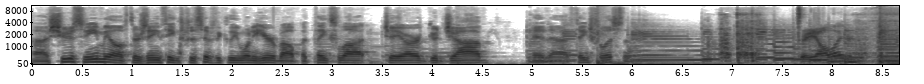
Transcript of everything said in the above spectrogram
uh, shoot us an email if there's anything specifically you want to hear about. But thanks a lot, JR. Good job. And uh, thanks for listening. See y'all later.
